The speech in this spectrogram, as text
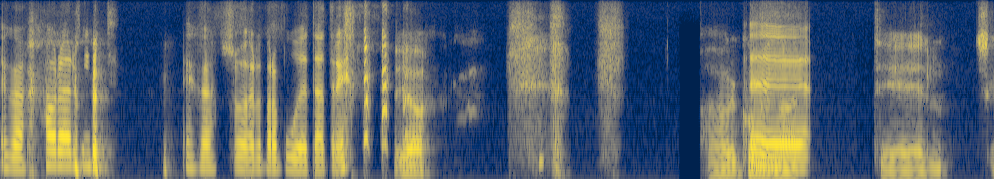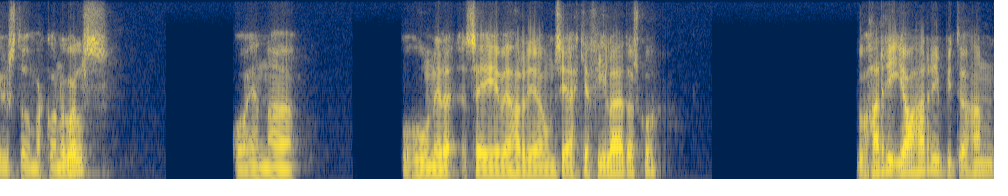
eitthvað háraður er fínt, eitthvað svo er það bara búið þetta aðri já. Það verður komin að uh, til skrifstofu McGonagalls og hérna og hún er, segir við Harry að hún sé ekki að fíla þetta sko. Harry, já Harry býtu hann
